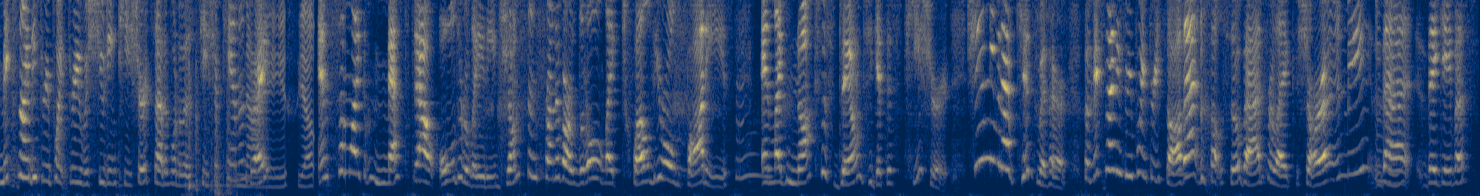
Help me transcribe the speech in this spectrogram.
Mix ninety three point three was shooting T-shirts out of one of those T-shirt cannons, right? Nice. Yep. And some like methed out older lady jumps in front of our little like twelve year old bodies and like knocks us down to get this t-shirt. She didn't even have kids with her. But Mix 93.3 saw that and felt so bad for like Shara and me Mhm. that they gave us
